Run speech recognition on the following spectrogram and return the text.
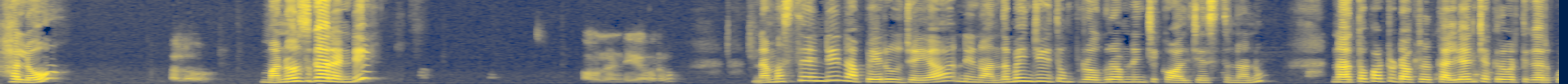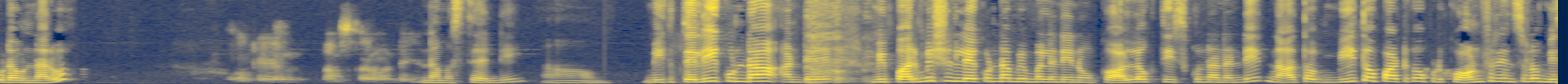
హలో? హలో? మనోజ్ గారండి? అవునండి ఎవరు? నమస్తే అండి నా పేరు జయ. నేను అందమైన జీవితం ప్రోగ్రాం నుంచి కాల్ చేస్తున్నాను. నాతో పాటు డాక్టర్ కళ్యాణ్ చక్రవర్తి గారు కూడా ఉన్నారు. నమస్తే అండి. మీకు తెలియకుండా అంటే మీ పర్మిషన్ లేకుండా మిమ్మల్ని నేను కాల్లోకి తీసుకున్నానండి. నాతో మీతో పాటుగా ఇప్పుడు కాన్ఫరెన్స్లో మీ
